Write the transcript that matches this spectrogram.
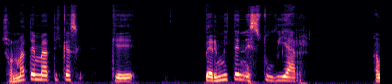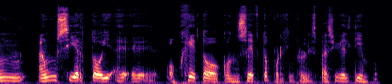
Son matemáticas que permiten estudiar a un, a un cierto eh, eh, objeto o concepto, por ejemplo el espacio y el tiempo,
